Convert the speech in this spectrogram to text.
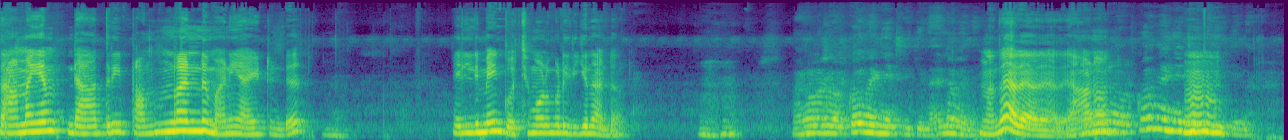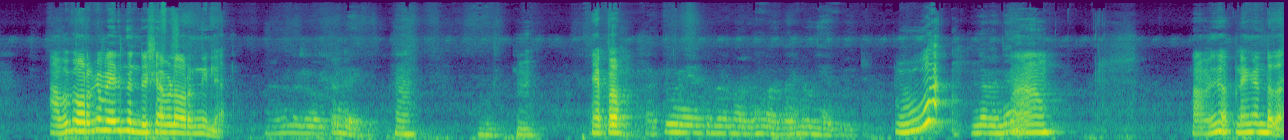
സമയം രാത്രി പന്ത്രണ്ട് മണിയായിട്ടുണ്ട്. വല്യമ്മയും കൊച്ചുമോളും കൂടി ഇരിക്കുന്നുണ്ടോ അതെ അതെ അതെ അതെ. ആണോ? അവൾക്ക് ഉറക്കം വരുന്നുണ്ട് പക്ഷെ അവൾ ഉറങ്ങില്ല. എപ്പം? അവന് സ്വപ്നം കണ്ടതാ.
